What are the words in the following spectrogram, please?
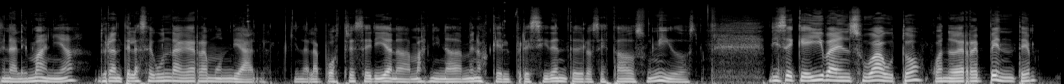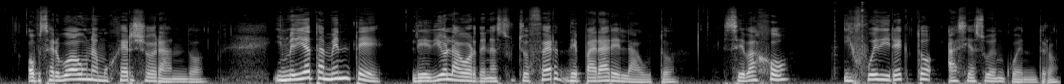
en Alemania durante la Segunda Guerra Mundial, quien a la postre sería nada más ni nada menos que el presidente de los Estados Unidos. Dice que iba en su auto cuando de repente observó a una mujer llorando. Inmediatamente le dio la orden a su chofer de parar el auto. Se bajó y fue directo hacia su encuentro.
